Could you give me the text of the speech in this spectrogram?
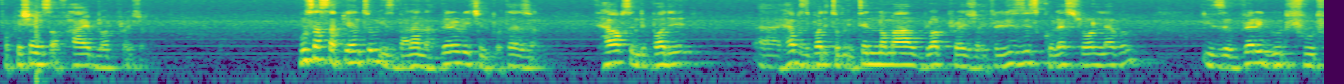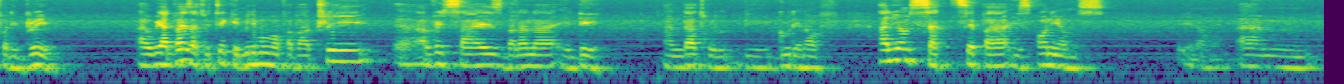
for patients of high blood pressure. Musa sapientum is banana, very rich in potassium. It helps in the body, uh, helps the body to maintain normal blood pressure. It reduces cholesterol level. It's a very good food for the brain. Uh, we advise that you take a minimum of about three uh, average size banana a day, and that will be good enough. Allium cepa is onions, you know, um,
